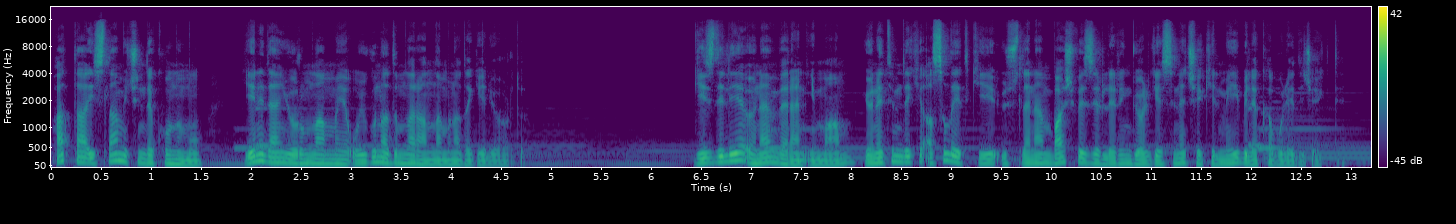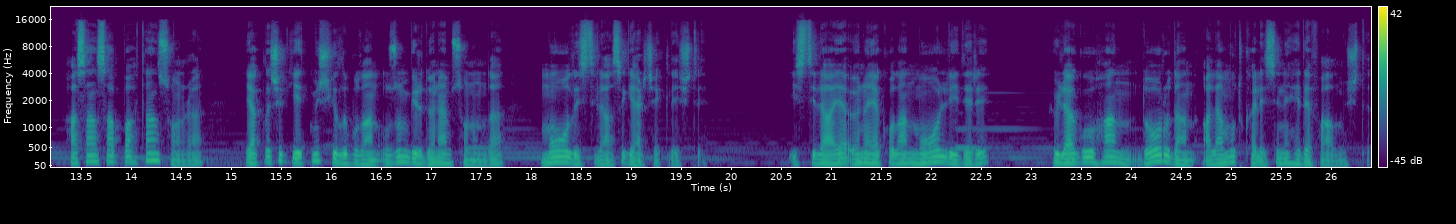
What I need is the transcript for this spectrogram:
hatta İslam içinde konumu yeniden yorumlanmaya uygun adımlar anlamına da geliyordu. Gizliliğe önem veren imam, yönetimdeki asıl etkiyi üstlenen başvezirlerin gölgesine çekilmeyi bile kabul edecekti. Hasan Sabbah'tan sonra yaklaşık 70 yılı bulan uzun bir dönem sonunda Moğol istilası gerçekleşti. İstilaya ön ayak olan Moğol lideri Hülagu Han doğrudan Alamut Kalesi'ni hedef almıştı.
